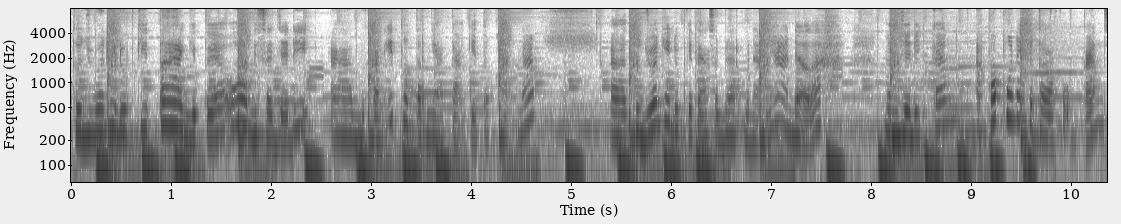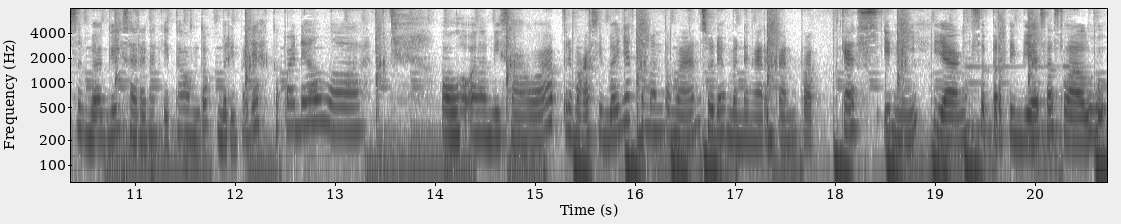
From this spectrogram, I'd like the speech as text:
tujuan hidup kita gitu ya. Oh bisa jadi uh, bukan itu ternyata gitu. Karena uh, tujuan hidup kita yang sebenar-benarnya adalah menjadikan apa pun yang kita lakukan sebagai sarana kita untuk beribadah kepada Allah. Allah alam bisawab. Terima kasih banyak teman-teman sudah mendengarkan podcast ini yang seperti biasa selalu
